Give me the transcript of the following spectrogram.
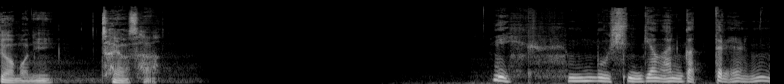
시어머니 차여사 이 무신경한 것들.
